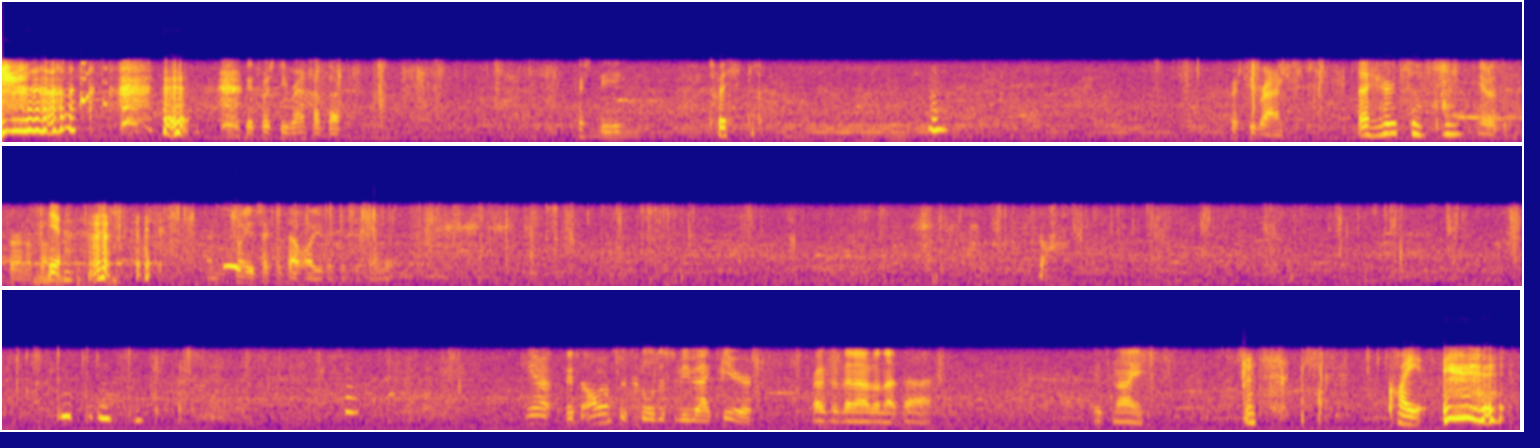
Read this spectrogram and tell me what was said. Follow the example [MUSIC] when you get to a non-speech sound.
[LAUGHS] Good twisty wrench up there. Twisty. Twisty. Hmm. Twisty branch. I heard something. Yeah, there's a burn or something. Yeah. [LAUGHS] I'm just going to check this out while you're looking for it. Almost as cool just to be back here rather than out on that path. It's nice. It's quiet. [LAUGHS]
